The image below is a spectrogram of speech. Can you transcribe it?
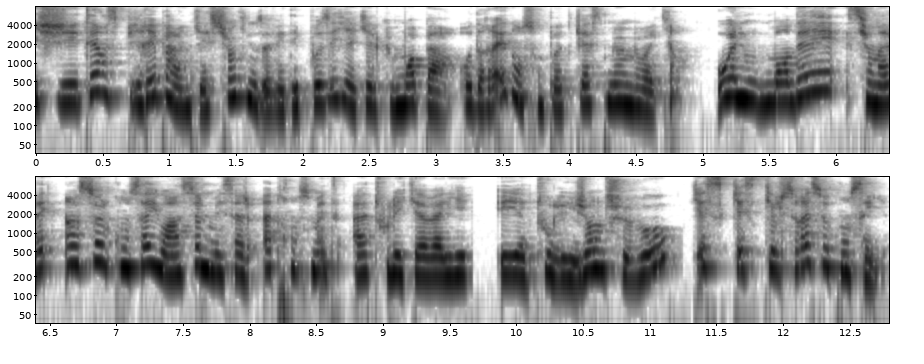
j'ai été inspirée par une question qui nous avait été posée il y a quelques mois par Audrey dans son podcast Murmuréquin, où elle nous demandait si on avait un seul conseil ou un seul message à transmettre à tous les cavaliers et à tous les gens de chevaux, qu'est-ce, qu'est-ce, quel serait ce conseil?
